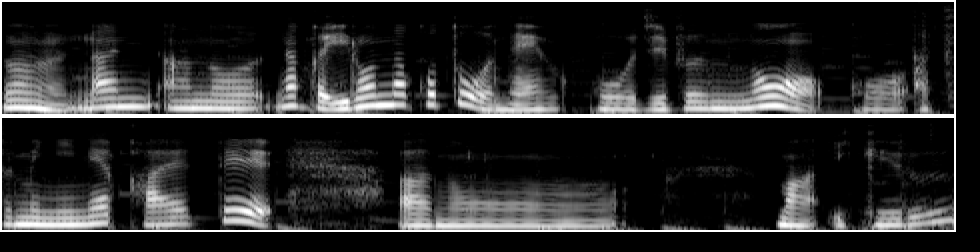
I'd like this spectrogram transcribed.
うん、なん、あの、なんかいろんなことをね、こう自分のこう厚みにね、変えて、あのー、まあ、いける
